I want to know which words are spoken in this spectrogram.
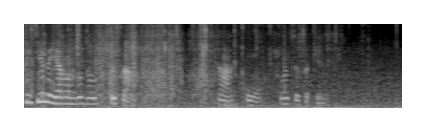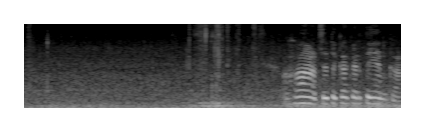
Ці ціни я вам буду писати. Так, о, що це таке? Ага, це така картинка.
